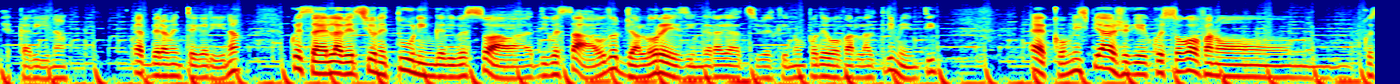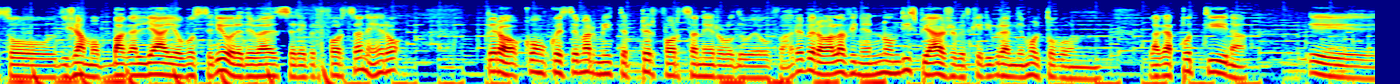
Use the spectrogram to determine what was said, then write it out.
è carina è veramente carina. Questa è la versione tuning di, questo, di questa auto giallo racing ragazzi perché non potevo farla altrimenti. Ecco mi spiace che questo cofano questo diciamo bagagliaio posteriore deve essere per forza nero però con queste marmitte per forza nero lo dovevo fare però alla fine non dispiace perché riprende molto con la cappottina e,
